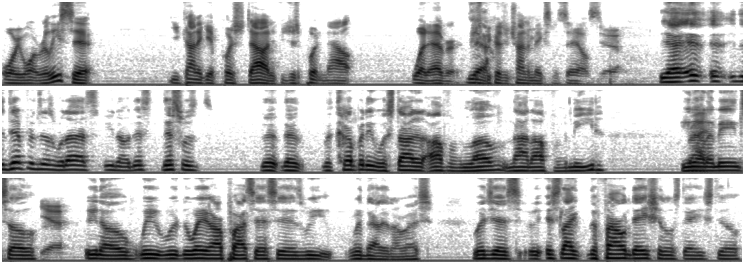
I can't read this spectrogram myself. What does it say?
or you won't release it, you kind of get pushed out if you're just putting out whatever. Just Yeah. because you're trying to make some sales. Yeah. Yeah, it, it, the difference is with us, you know, this this was the the the company was started off of love, not off of need. You know what I mean? So Yeah. you know, we, we the way our process is, we we're not in a rush. We're just it's like the foundational stage still,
